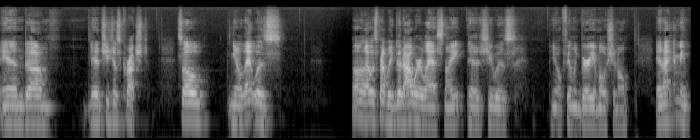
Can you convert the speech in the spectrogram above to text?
and um, and she just crushed. So you know that was oh that was probably a good hour last night as she was you know feeling very emotional, and I I mean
